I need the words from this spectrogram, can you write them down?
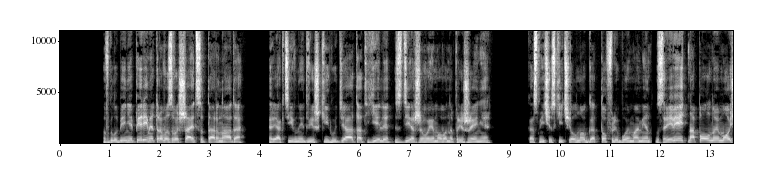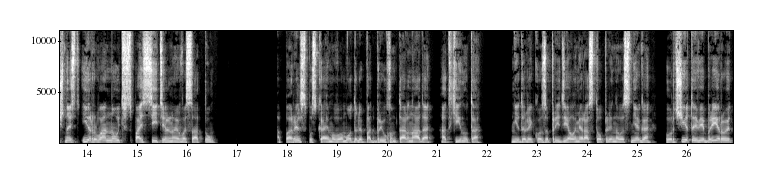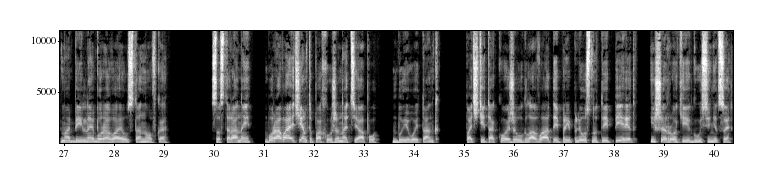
В глубине периметра возвышается торнадо. Реактивные движки гудят от еле сдерживаемого напряжения. Космический челнок готов в любой момент взреветь на полную мощность и рвануть в спасительную высоту. Аппарель спускаемого модуля под брюхом торнадо откинута. Недалеко за пределами растопленного снега урчит и вибрирует мобильная буровая установка. Со стороны буровая чем-то похожа на тяпу, боевой танк. Почти такой же угловатый, приплюснутый перед и широкие гусеницы.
